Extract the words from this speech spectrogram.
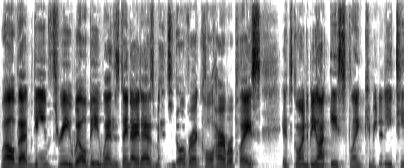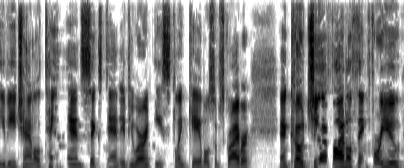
Well, that game three will be Wednesday night, as mentioned, over at Cole Harbour Place. It's going to be on Eastlink Community TV, channel 10 and 610, if you are an Eastlink cable subscriber. And, Coach, uh, final thing for you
